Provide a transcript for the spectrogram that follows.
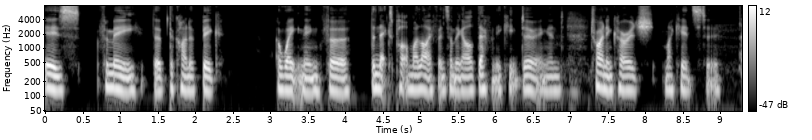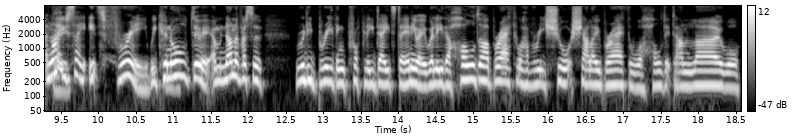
is for me the the kind of big awakening for the next part of my life, and something I'll definitely keep doing, and try and encourage my kids to. And like you say, it's free. We can all do it. I mean, none of us are really breathing properly day to day anyway. We'll either hold our breath, we'll have a really short, shallow breath, or we'll hold it down low, or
